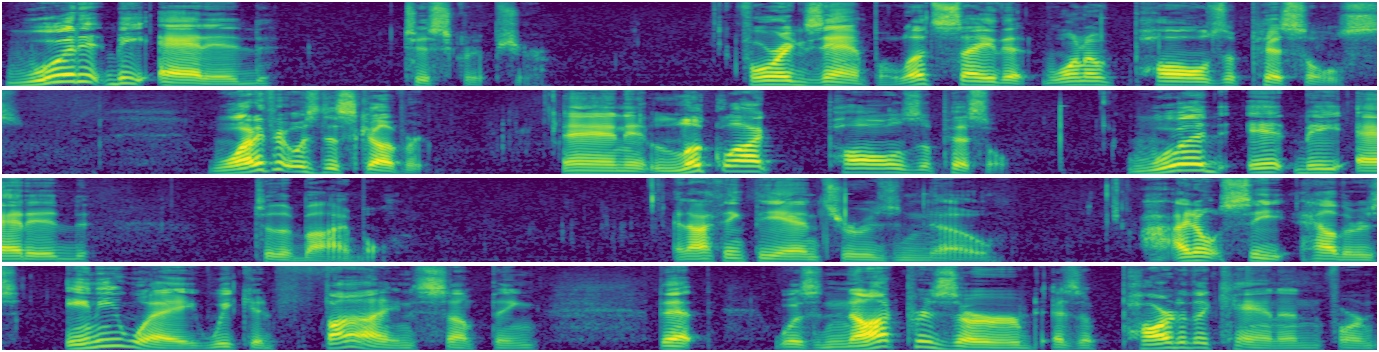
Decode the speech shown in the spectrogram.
would it be added to Scripture? For example, let's say that one of Paul's epistles, what if it was discovered and it looked like Paul's epistle? Would it be added to the Bible? And I think the answer is no. I don't see how there's any way we could find something that was not preserved as a part of the canon for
